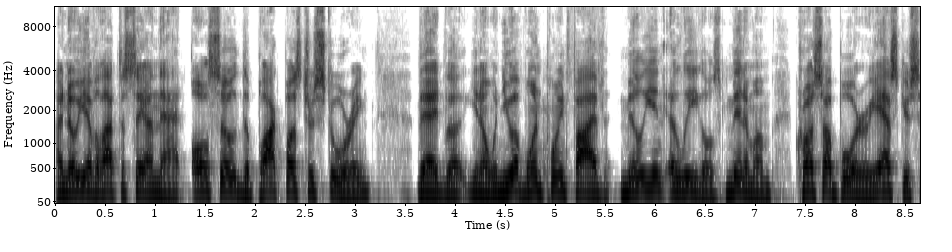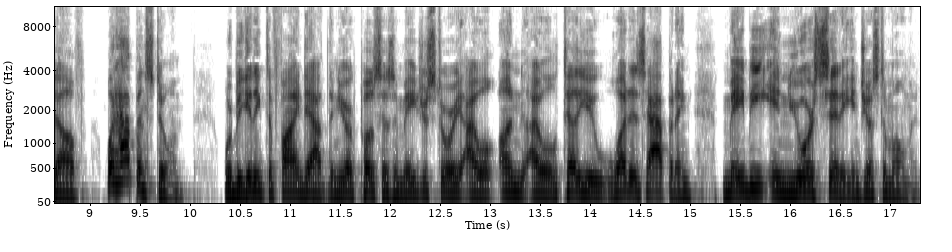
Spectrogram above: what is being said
I know you have a lot to say on that. Also, the blockbuster story that uh, you know when you have 1.5 million illegals minimum cross our border, you ask yourself, What happens to them? We're beginning to find out. The New York Post has a major story. I will un- I will tell you what is happening, maybe in your city, in just a moment.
